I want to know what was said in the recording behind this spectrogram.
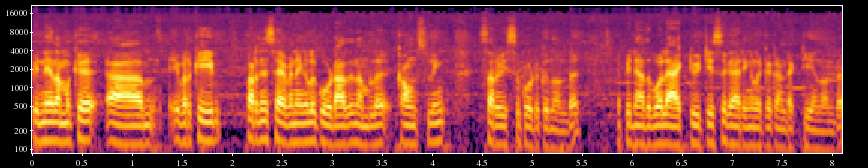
പിന്നെ നമുക്ക് ഇവർക്ക് ഈ പറഞ്ഞ സേവനങ്ങൾ കൂടാതെ നമ്മൾ കൗൺസിലിംഗ് സർവീസ് കൊടുക്കുന്നുണ്ട്. പിന്നെ അതുപോലെ ആക്ടിവിറ്റീസ് കാര്യങ്ങളൊക്കെ കണ്ടക്ട് ചെയ്യുന്നുണ്ട്.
